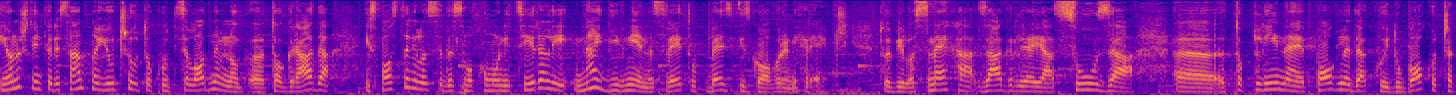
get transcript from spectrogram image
I ono što je interesantno, juče u toku celodnevnog tog rada ispostavilo se da smo komunicirali najdivnije na svetu bez izgovorenih reči. Tu je bilo smeha, zagrljaja, suza, e, topline, pogleda koji duboko, čak,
